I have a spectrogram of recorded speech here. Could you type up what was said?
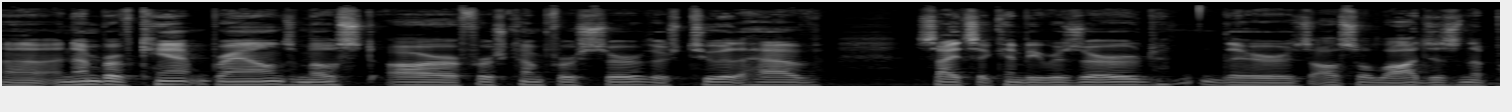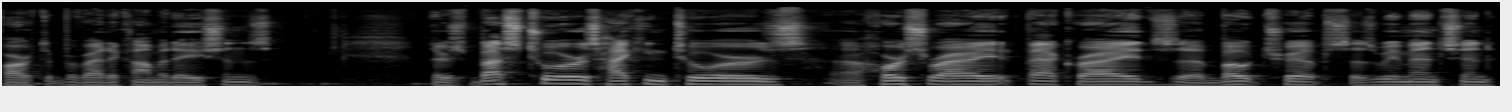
Uh, a number of campgrounds. Most are first come, first serve. There's two that have sites that can be reserved. There's also lodges in the park that provide accommodations. There's bus tours, hiking tours, uh, horse ride, back rides, uh, boat trips, as we mentioned.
